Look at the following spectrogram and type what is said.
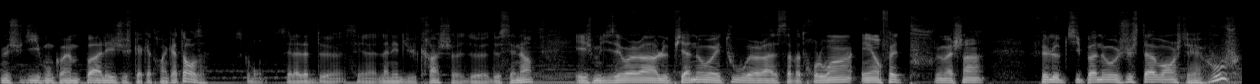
Je me suis dit ils vont quand même pas aller jusqu'à 94 parce que bon, c'est la date de, c'est l'année du crash de, de, Senna, et je me disais voilà le piano et tout, voilà, ça va trop loin, et en fait le machin fait le petit panneau juste avant, j'étais ouf,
